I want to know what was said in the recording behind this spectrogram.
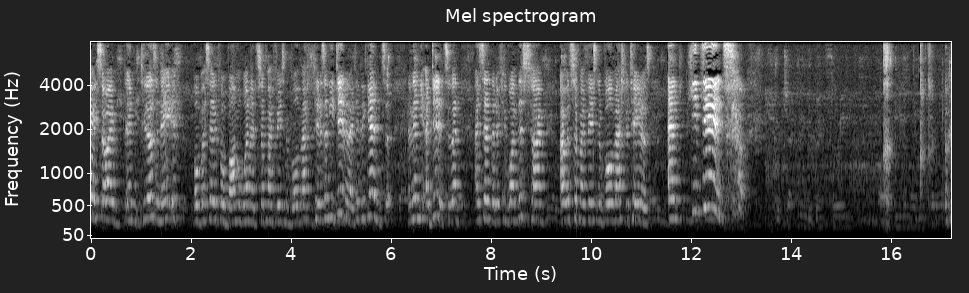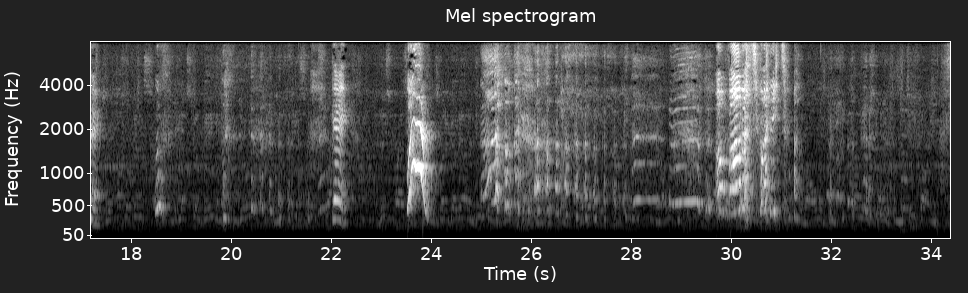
okay, so I in 2008, if Ob- I said if Obama won, I'd stuff my face in a bowl of mashed potatoes, and he did, and I did it again. So, and then he, I did it. So then I said that if he won this time, I would stuff my face in a bowl of mashed potatoes, and he did. So. okay. okay.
